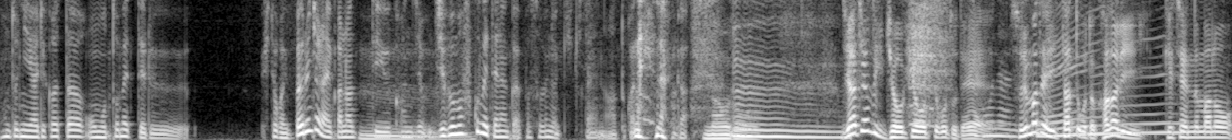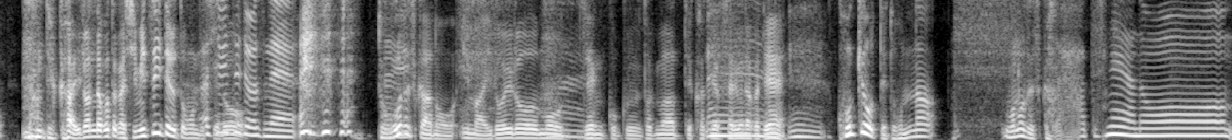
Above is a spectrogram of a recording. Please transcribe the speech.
本当にやり方を求めてる人がいっぱいいるんじゃないかなっていう感じ、うん。自分も含めてなんかやっぱそういうの聞きたいなとかね なんか。うなるほど。ん。じゃあちゃんと状況ってことでね。それまでいたってことはかなり気仙沼のなんていうか いろんなことが染みついてると思うんですけど。あ染みついてますね。どうですか？あの今いろいろもう全国飛び回って活躍される中で、故郷ってどんなものですか？いやー私ね、あのー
